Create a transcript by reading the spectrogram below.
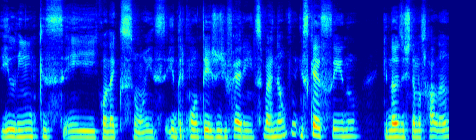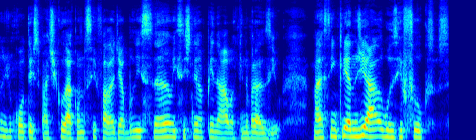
e links e conexões entre contextos diferentes, mas não esquecendo que nós estamos falando de um contexto particular quando se fala de abolição e sistema penal aqui no Brasil, mas sim criando diálogos e fluxos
